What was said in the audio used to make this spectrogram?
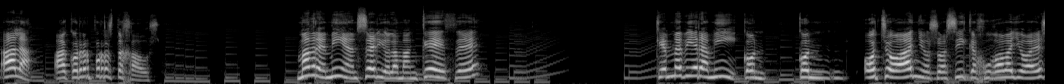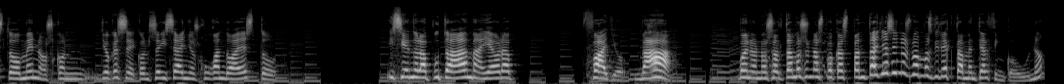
¡Hala! A correr por los tejados. Madre mía, en serio, la manquez, ¿eh? ¿Quién me viera a mí con, con ocho años o así que jugaba yo a esto? O menos, con, yo qué sé, con seis años jugando a esto. Y siendo la puta ama y ahora fallo. ¡Nah! Bueno, nos saltamos unas pocas pantallas y nos vamos directamente al 5-1.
